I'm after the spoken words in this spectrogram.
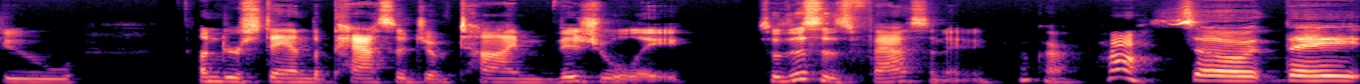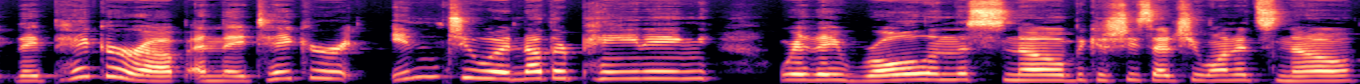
to understand the passage of time visually. So this is fascinating. Okay. Huh. So they they pick her up and they take her into another painting where they roll in the snow because she said she wanted snow.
